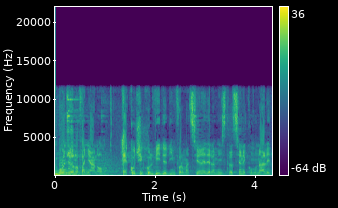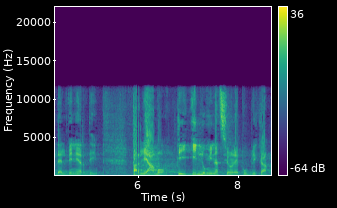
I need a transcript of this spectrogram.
Buongiorno Fagnano, eccoci col video di informazione dell'amministrazione comunale del venerdì. Parliamo di illuminazione pubblica.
